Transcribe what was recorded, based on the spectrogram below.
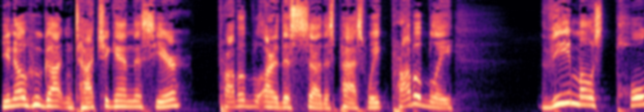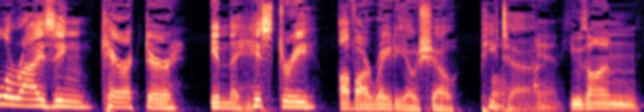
You know who got in touch again this year? Probably, or this uh, this past week. Probably the most polarizing character in the history of our radio show, Peter. And he was on,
